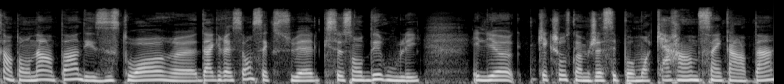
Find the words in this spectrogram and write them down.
quand on entend des histoires euh, d'agressions sexuelles qui se sont déroulées, il y a quelque chose comme, je sais pas moi, 40, 50 ans,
